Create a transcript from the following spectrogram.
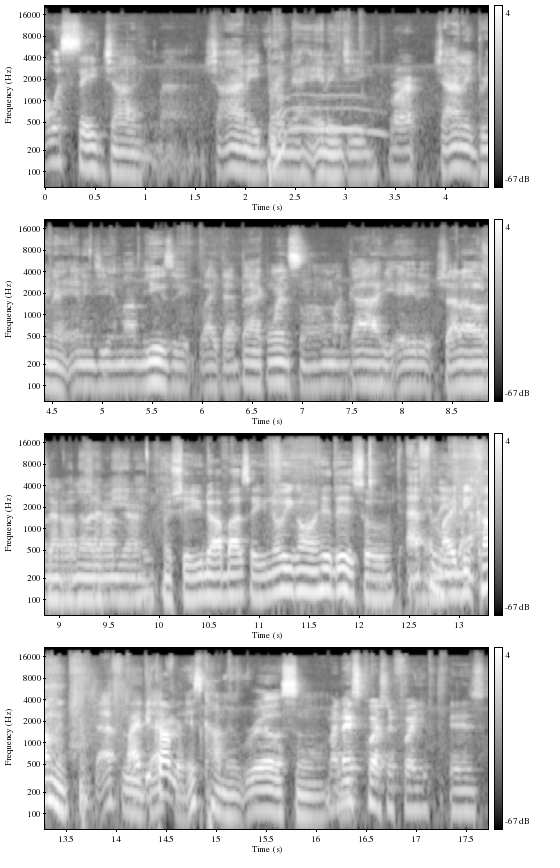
I would say Johnny, man. Johnny bring that energy. Right. Johnny bring that energy in my music, like that back when song. Oh my God, he ate it. Shout out, Shout him, out- you know what shout I mean? And Oh shit, you know about to say, you know he gonna hit this, so Definitely, it might be coming. Definitely, Might be definitely. coming. It's coming real soon. My next question for you is:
